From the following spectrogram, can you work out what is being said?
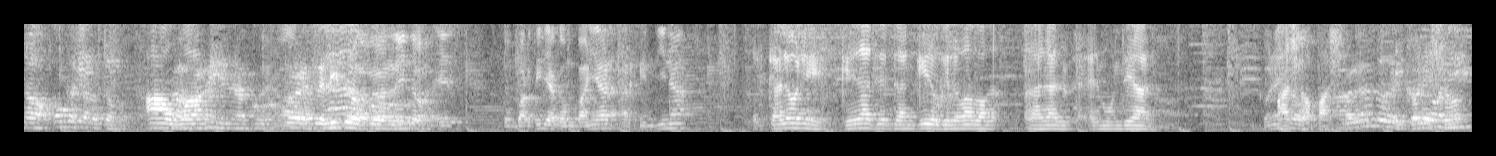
No, coca ya no tomo. Agua. de 3 litros Lo con... lindo es compartir y acompañar a Argentina. El Caloni, quédate tranquilo que lo vamos a ganar el, mundial. Con Paso eso, a paso. Hablando de y con eso, Scaloni,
